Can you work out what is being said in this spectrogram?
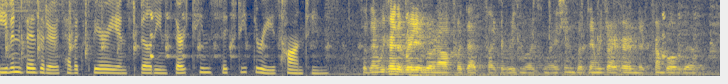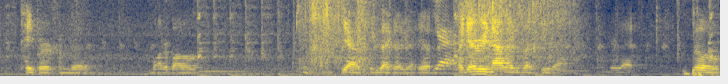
Even visitors have experienced Building 1363's hauntings. So then we heard the radio going off, but that's like a reasonable explanation. But then we started hearing the crumble of the paper from the water bottles. Yeah, exactly like that. Yep. Yeah. Like every now and then, just like do that. Remember that little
